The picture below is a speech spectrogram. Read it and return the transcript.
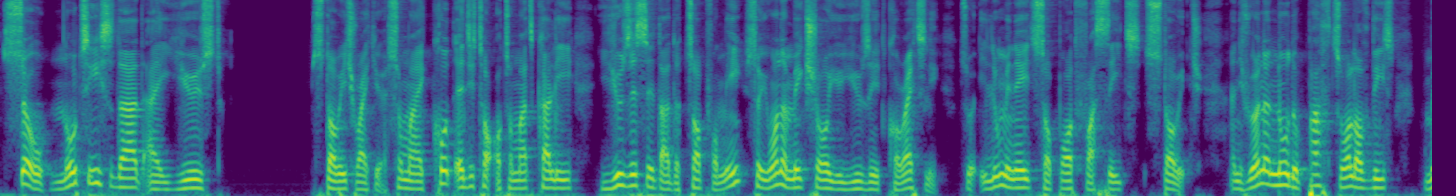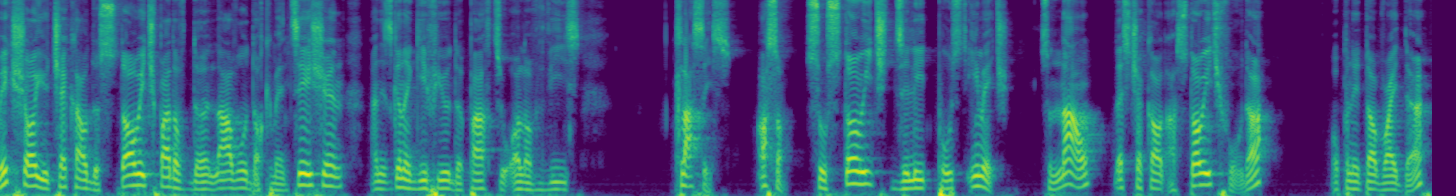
So notice that I used storage right here. So my code editor automatically uses it at the top for me. So you want to make sure you use it correctly. So illuminate support facades storage. And if you want to know the path to all of these, make sure you check out the storage part of the Laravel documentation and it's going to give you the path to all of these classes. Awesome. So storage, delete, post image. So now let's check out our storage folder. Open it up right there.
